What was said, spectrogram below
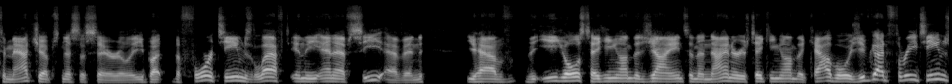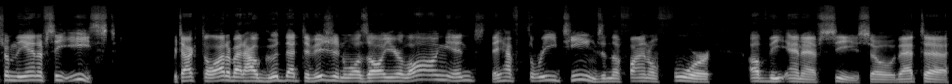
to matchups necessarily, but the four teams left in the NFC, Evan, you have the Eagles taking on the Giants and the Niners taking on the Cowboys. You've got three teams from the NFC East. We talked a lot about how good that division was all year long, and they have three teams in the final four of the NFC. So that uh,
